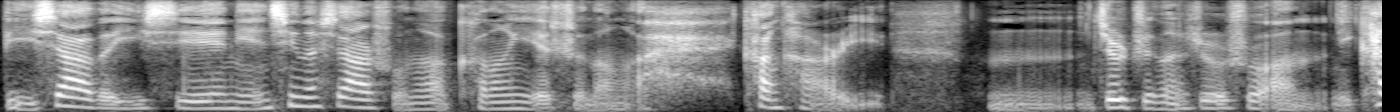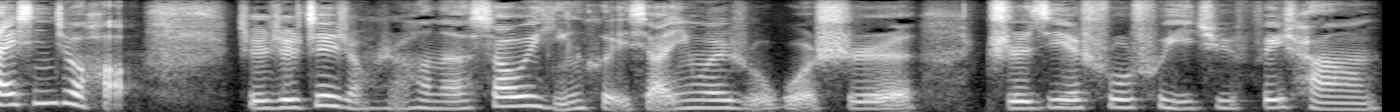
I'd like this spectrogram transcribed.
底下的一些年轻的下属呢，可能也只能唉看看而已，嗯，就只能就是说，嗯，你开心就好，就就这种时候呢，稍微迎合一下，因为如果是直接说出一句非常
